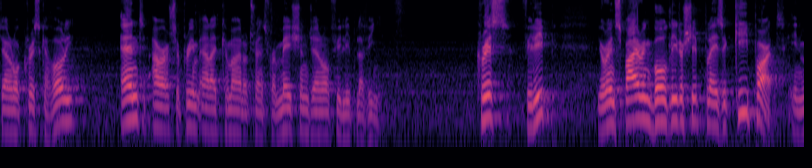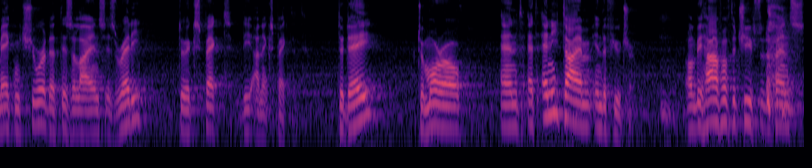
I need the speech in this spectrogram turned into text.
General Chris Cavoli, and our Supreme Allied Commander Transformation, General Philippe Lavigne. Chris, Philippe, your inspiring bold leadership plays a key part in making sure that this alliance is ready to expect the unexpected. Today, tomorrow, and at any time in the future. On behalf of the Chiefs of Defense,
